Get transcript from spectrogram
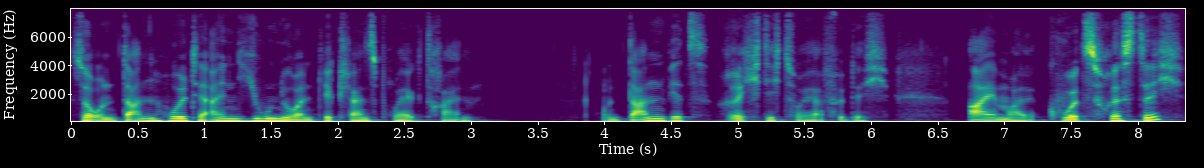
So, und dann holt er einen Junior-Entwickler ins Projekt rein. Und dann wird es richtig teuer für dich. Einmal kurzfristig,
